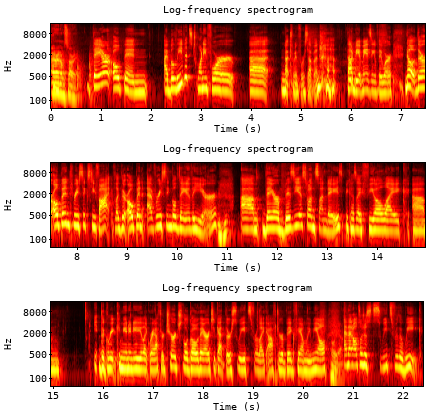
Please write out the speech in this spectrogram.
All right, I'm sorry. They are open. I believe it's 24 uh not 24/7. That'd be amazing if they were. No, they're open 365. Like they're open every single day of the year. Um they are busiest on Sundays because I feel like um the Greek community, like right after church, they'll go there to get their sweets for like after a big family meal. Oh, yeah. And then also just sweets for the week.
